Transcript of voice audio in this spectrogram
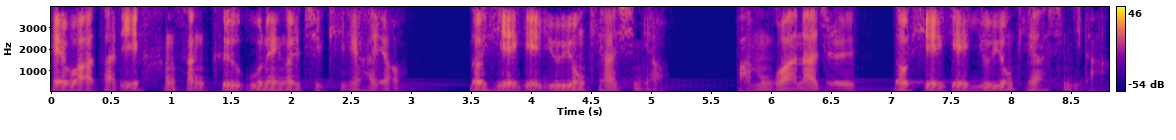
해와 달이 항상 그 운행을 지키게 하여 너희에게 유용케 하시며 밤과 낮을 너희에게 유용케 하시니라.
